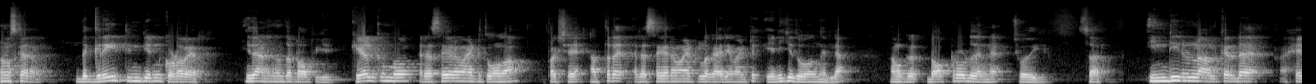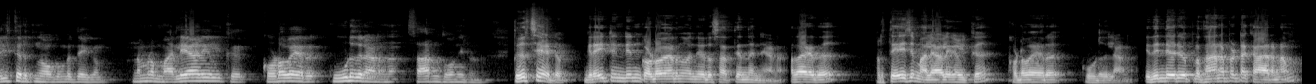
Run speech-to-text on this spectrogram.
നമസ്കാരം. ദ ഗ്രേറ്റ് ഇന്ത്യൻ കുടവയർ ഇതാണ് ഇന്നത്തെ ടോപ്പിക് കേൾക്കുമ്പോൾ രസകരമായിട്ട് തോന്നാം പക്ഷേ അത്ര രസകരമായിട്ടുള്ള കാര്യമായിട്ട് എനിക്ക് തോന്നുന്നില്ല. നമുക്ക് ഡോക്ടറോട് തന്നെ ചോദിക്കാം. സാർ ഇന്ത്യയിലുള്ള ആൾക്കാരുടെ ഹെൽത്ത് എടുത്ത് നോക്കുമ്പോഴത്തേക്കും നമ്മുടെ മലയാളികൾക്ക് കുടവയർ കൂടുതലാണെന്ന് സാറിന് തോന്നിയിട്ടുണ്ട്. തീർച്ചയായിട്ടും. ഗ്രേറ്റ് ഇന്ത്യൻ കുടവയർ എന്ന് പറഞ്ഞൊരു സത്യം തന്നെയാണ്. അതായത് പ്രത്യേകിച്ച് മലയാളികൾക്ക് കുടവയർ കൂടുതലാണ്. ഇതിന്റെ ഒരു പ്രധാനപ്പെട്ട കാരണം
